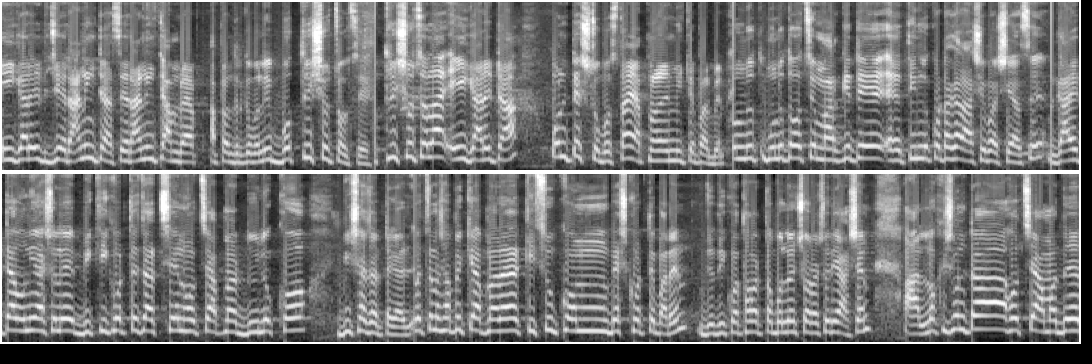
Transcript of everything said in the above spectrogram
এই গাড়ির যে রানিংটা আছে রানিংটা আমরা আপনাদেরকে বলি, বত্রিশশো চলছে। বত্রিশশো চলা এই গাড়িটা কন্টেস্ট অবস্থায় আপনারা নিতে পারবেন। মূলত- হচ্ছে মার্কেটে তিন লক্ষ টাকার আশেপাশে আছে। গাড়িটা উনি আসলে বিক্রি করতে চাচ্ছেন হচ্ছে আপনার দুই লক্ষ বিশ হাজার টাকা। আলোচনা সাপেক্ষে আপনারা কিছু কম বেশ করতে পারেন। যদি কথাবার্তা বলেন, সরাসরি আসেন। আর লোকেশনটা হচ্ছে আমাদের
